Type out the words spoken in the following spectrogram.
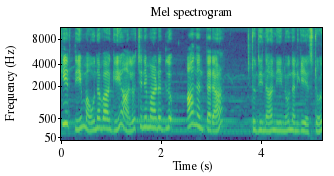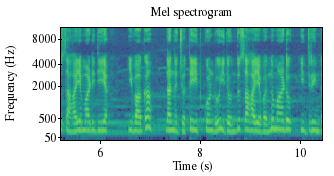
ಕೀರ್ತಿ ಮೌನವಾಗಿ ಆಲೋಚನೆ ಮಾಡಿದ್ಲು. ಆ ನಂತರ, ಇಷ್ಟು ದಿನ ನೀನು ನನಗೆ ಎಷ್ಟೋ ಸಹಾಯ ಮಾಡಿದೀಯ. ಇವಾಗ ನನ್ನ ಜೊತೆ ಇದ್ಕೊಂಡು ಇದೊಂದು ಸಹಾಯವನ್ನು ಮಾಡು. ಇದ್ರಿಂದ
